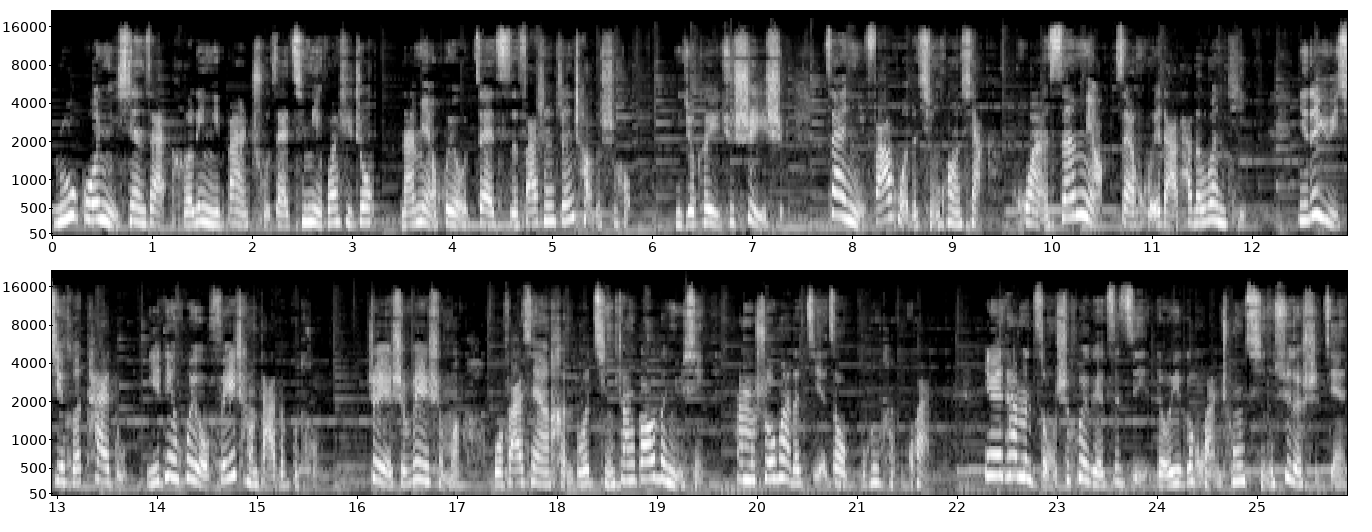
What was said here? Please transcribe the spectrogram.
如果你现在和另一半处在亲密关系中，难免会有再次发生争吵的时候，你就可以去试一试，在你发火的情况下，缓三秒再回答他的问题，你的语气和态度一定会有非常大的不同。这也是为什么我发现很多情商高的女性，她们说话的节奏不会很快，因为她们总是会给自己留一个缓冲情绪的时间。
